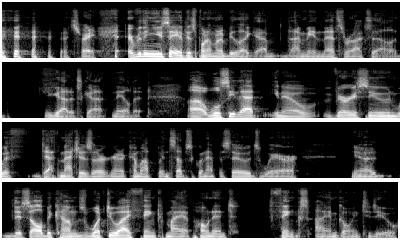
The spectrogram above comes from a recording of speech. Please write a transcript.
that's right. Everything you say at this point, I'm going to be like, I'm, i mean, that's rock salad. You got it, Scott. Nailed it. Uh, we'll see that you know very soon with death matches that are going to come up in subsequent episodes, where you know this all becomes what do I think my opponent thinks I am going to do.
